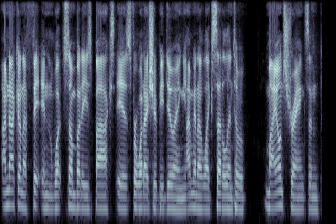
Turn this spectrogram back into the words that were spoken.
I'm not going to fit in what somebody's box is for what I should be doing. I'm going to like settle into my own strengths and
